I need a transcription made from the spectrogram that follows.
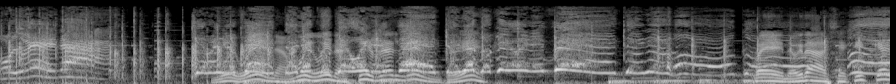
¡Muy buena! Muy buena, muy buena, sí, realmente, ¿eh? Bueno, gracias. ¿Qué, qué-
